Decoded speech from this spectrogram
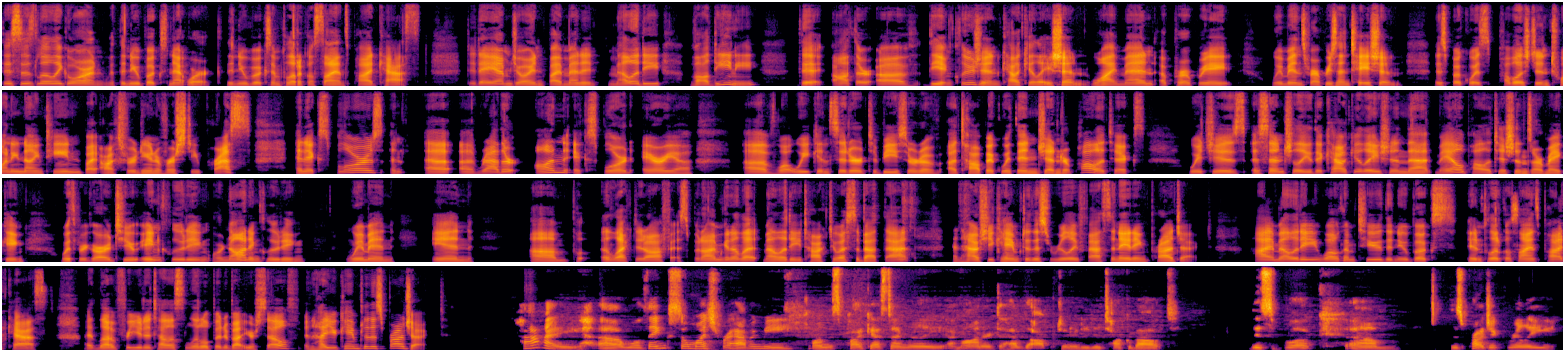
This is Lilly Goren with the New Books Network, the New Books in Political Science podcast. Today I'm joined by Men- Melody Valdini, the author of The Inclusion Calculation Why Men Appropriate Women's Representation. This book was published in 2019 by Oxford University Press and explores an, a rather unexplored area of what we consider to be sort of a topic within gender politics which is essentially the calculation that male politicians are making with regard to including or not including women in um, elected office. But I'm going to let Melody talk to us about that and how she came to this really fascinating project. Hi, Melody. Welcome to the New Books in Political Science podcast. I'd love for you to tell us a little bit about yourself and how you came to this project. Hi. Uh, well, thanks so much for having me on this podcast. I'm really I'm honored to have the opportunity to talk about this book. Um, this project really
